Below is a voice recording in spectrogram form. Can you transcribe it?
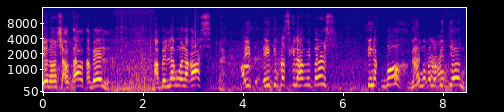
yun oh shout out Abel. Abel lang malakas. Eight- 80 plus kilometers. Tinakbo. Gaano kalupit yun?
